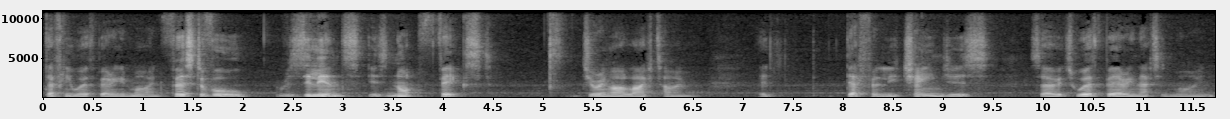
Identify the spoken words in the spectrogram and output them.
Definitely worth bearing in mind. First of all, resilience is not fixed during our lifetime. It definitely changes, so it's worth bearing that in mind.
